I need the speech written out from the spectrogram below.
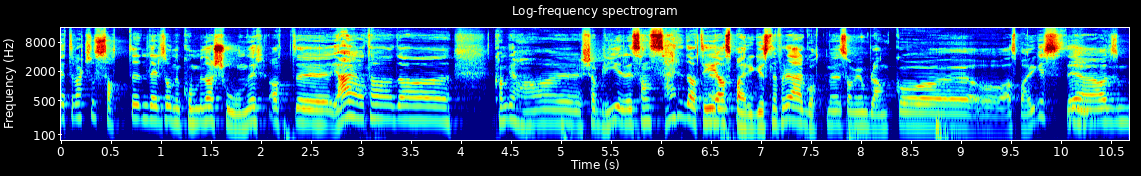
Etter hvert så satt en del sånne kombinasjoner. At eh, ja, ja, da, da kan vi ha eh, chablis eller sancerre da, til aspargesene, for det er godt med sauvignon blanc og, og asparges. Det er liksom,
